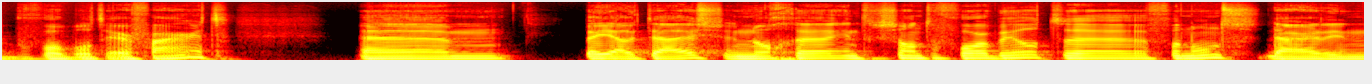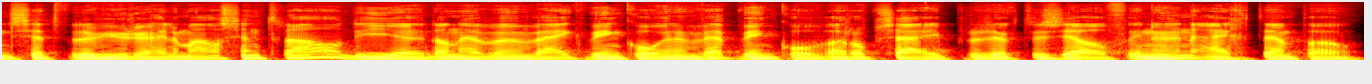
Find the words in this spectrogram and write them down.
bijvoorbeeld ervaart. Um, bij jou thuis. Een nog uh, interessante voorbeeld uh, van ons. Daarin zetten we de huurder helemaal centraal. Die, uh, dan hebben we een wijkwinkel en een webwinkel... waarop zij producten zelf in hun eigen tempo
